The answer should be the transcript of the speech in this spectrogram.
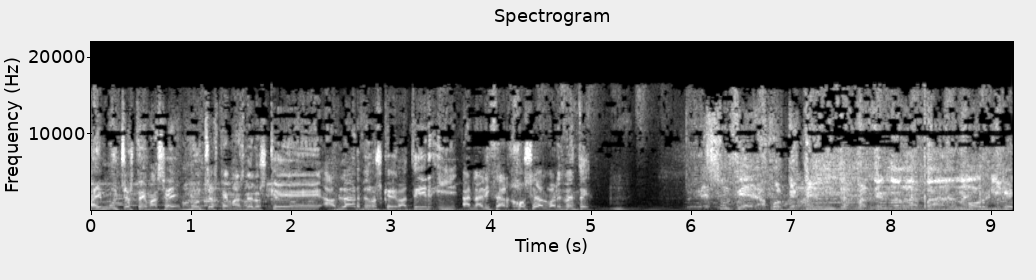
Hay muchos temas, ¿eh? Muchos temas de los que hablar, de los que debatir y analizar. José Álvarez, vente. Porque...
